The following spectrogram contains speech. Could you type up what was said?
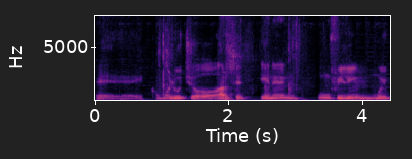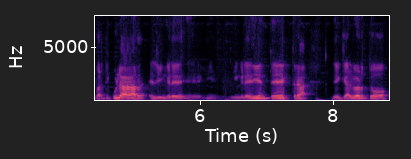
eh, como Lucho Arce tienen un feeling muy particular, el, el, ingrediente extra de que Alberto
